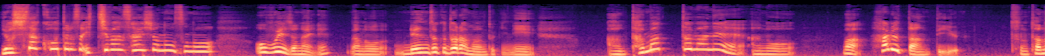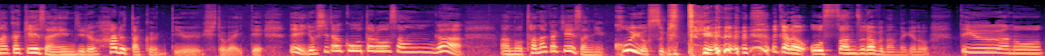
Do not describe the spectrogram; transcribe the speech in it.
吉田幸太郎さん、一番最初のその、OVA じゃないね。あの、連続ドラマの時に、あの、たまたまね、あの、まあ、ハルタンっていう、その田中圭さん演じる春田くんっていう人がいて、で、吉田幸太郎さんが、あの、田中圭さんに恋をするっていう、だから、おっさんずラブなんだけど、っていう、あの、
